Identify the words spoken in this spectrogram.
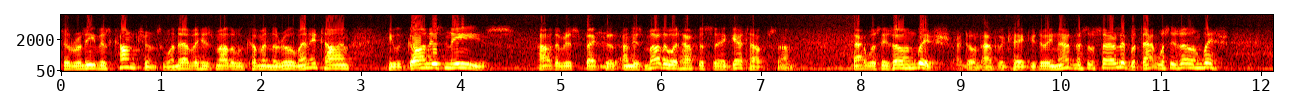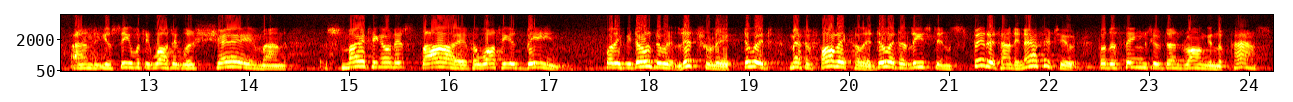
to relieve his conscience. Whenever his mother would come in the room, any time, he would go on his knees out of respect, and his mother would have to say, Get up, son. That was his own wish. I don't advocate you doing that necessarily, but that was his own wish. And you see what it was? It was shame and smiting on his thigh for what he had been. Well, if you don't do it literally, do it metaphorically, do it at least in spirit and in attitude for the things you've done wrong in the past.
